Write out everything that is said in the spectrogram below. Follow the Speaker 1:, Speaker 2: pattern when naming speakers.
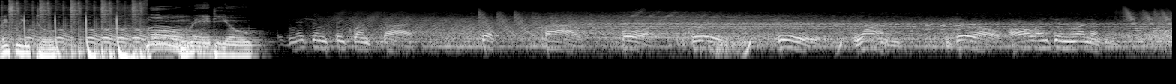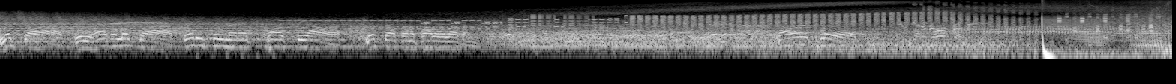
Speaker 1: listening to Boom Radio.
Speaker 2: Ignition sequence start. Six, five, four, three, two, one, zero. All engine running. Liftoff. We have a liftoff. 32 minutes past the hour. Liftoff on Apollo 11. Tower clear.
Speaker 3: Thank you.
